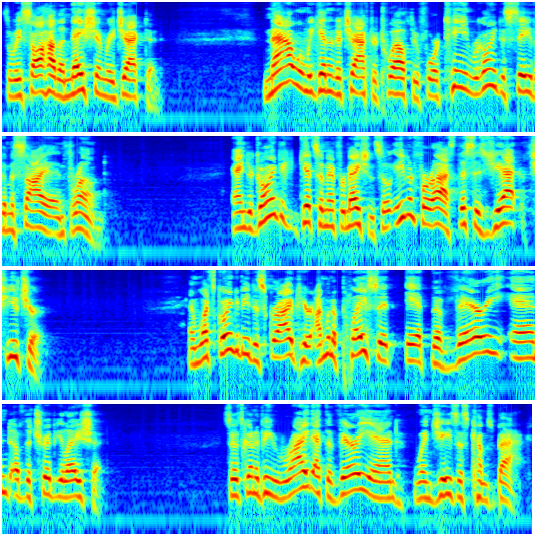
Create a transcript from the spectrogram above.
So we saw how the nation rejected. Now, when we get into chapter 12 through 14, we're going to see the Messiah enthroned. And you're going to get some information. So, even for us, this is yet future. And what's going to be described here, I'm going to place it at the very end of the tribulation. So it's going to be right at the very end when Jesus comes back.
